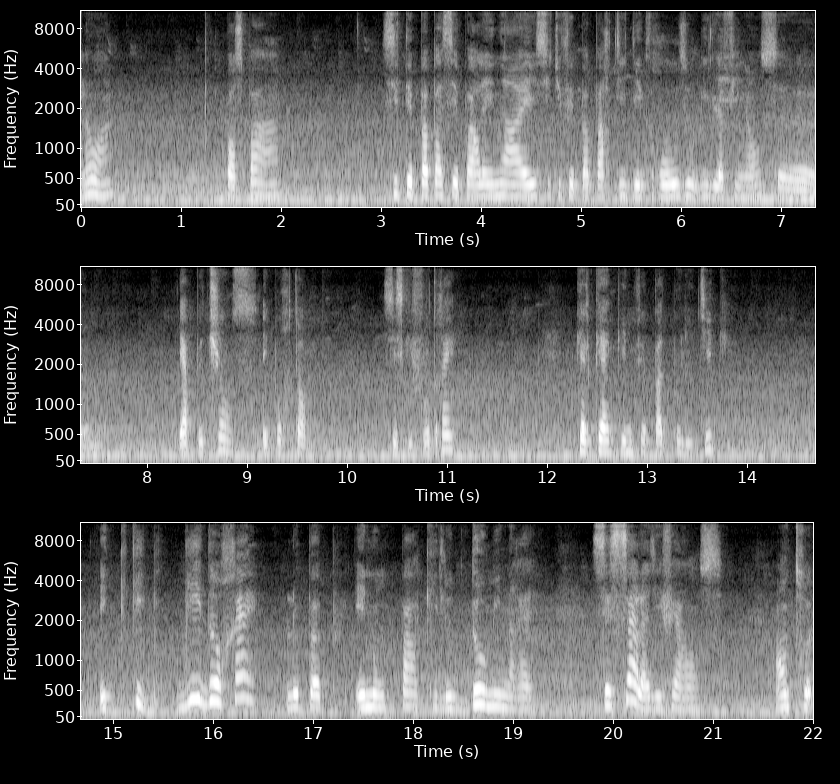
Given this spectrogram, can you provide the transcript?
Non, hein Je pense pas, hein si tu n'es pas passé par les nailles, si tu fais pas partie des gros hobbies de la finance, il euh, y a peu de chance. Et pourtant, c'est ce qu'il faudrait. Quelqu'un qui ne fait pas de politique et qui guiderait le peuple et non pas qui le dominerait. C'est ça la différence entre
